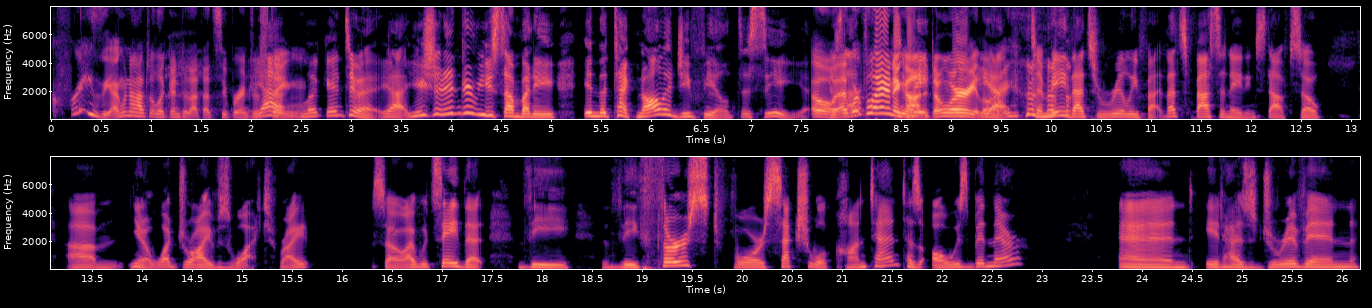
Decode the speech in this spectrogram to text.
Crazy. I'm gonna have to look into that. That's super interesting. Yeah, look into it. Yeah. You should interview somebody in the technology field to see. Oh, we're planning on me, it. Don't worry, Laurie. Yeah, to me, that's really fa- that's fascinating stuff. So um, you know, what drives what, right? So I would say that the the thirst for sexual content has always been there and it has driven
